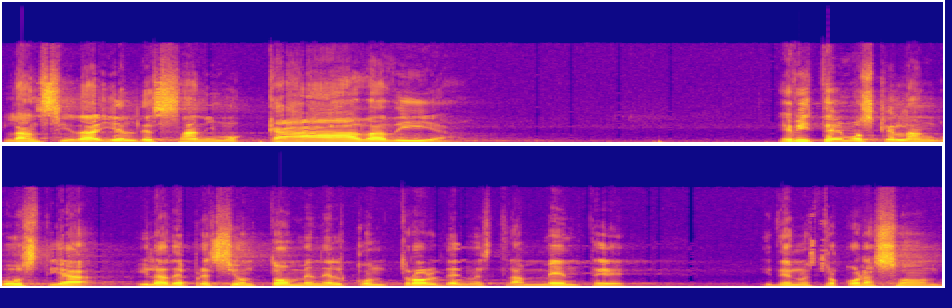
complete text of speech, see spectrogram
la ansiedad y el desánimo cada día. Evitemos que la angustia y la depresión tomen el control de nuestra mente y de nuestro corazón.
